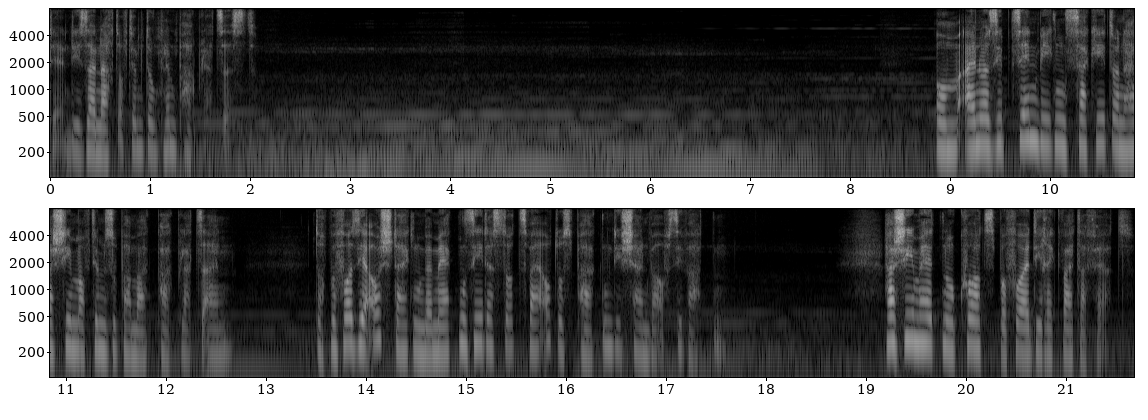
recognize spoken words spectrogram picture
der in dieser Nacht auf dem dunklen Parkplatz ist. Um 1.17 Uhr biegen Sakit und Hashim auf dem Supermarktparkplatz ein. Doch bevor sie aussteigen, bemerken sie, dass dort zwei Autos parken, die scheinbar auf sie warten. Hashim hält nur kurz, bevor er direkt weiterfährt.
